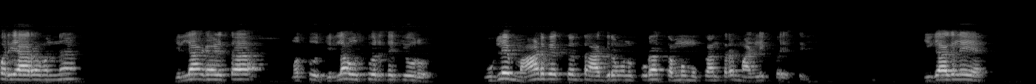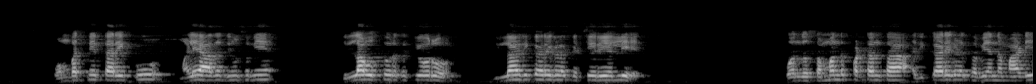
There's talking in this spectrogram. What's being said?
ಪರಿಹಾರವನ್ನ ಜಿಲ್ಲಾಡಳಿತ ಮತ್ತು ಜಿಲ್ಲಾ ಉಸ್ತುವಾರಿ ಸಚಿವರು ಕೂಡಲೇ ಅಂತ ಆಗ್ರಹವನ್ನು ಕೂಡ ತಮ್ಮ ಮುಖಾಂತರ ಮಾಡ್ಲಿಕ್ಕೆ ಬಯಸ್ತೀನಿ. ಈಗಾಗಲೇ ಒಂಬತ್ತನೇ ತಾರೀಕು ಮಳೆ ಆದ ದಿವಸನೇ ಜಿಲ್ಲಾ ಉಸ್ತುವಾರಿ ಸಚಿವರು ಜಿಲ್ಲಾಧಿಕಾರಿಗಳ ಕಚೇರಿಯಲ್ಲಿ ಒಂದು ಸಂಬಂಧಪಟ್ಟಂತಹ ಅಧಿಕಾರಿಗಳ ಸಭೆಯನ್ನ ಮಾಡಿ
